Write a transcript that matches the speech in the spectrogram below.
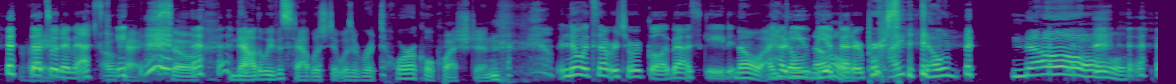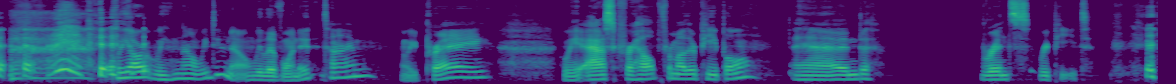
That's what I'm asking. Okay, so now that we've established it was a rhetorical question. no, it's not rhetorical. I'm asking. No, I how don't do you know. be a better person? I don't know. we are. We no. We do know. We live one day at a time. We pray. We ask for help from other people, and rinse, repeat.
